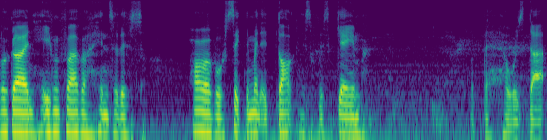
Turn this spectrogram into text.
we're going even further into this horrible, sick, demented darkness of this game. What the hell is that?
